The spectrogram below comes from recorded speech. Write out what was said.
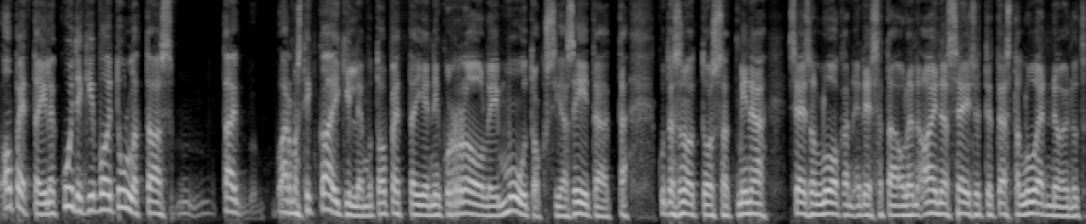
opettajille kuitenkin voi tulla taas, tai varmasti kaikille, mutta opettajien niin kuin rooliin muutoksia siitä, että kuten sanoit tuossa, että minä seison luokan edessä tai olen aina seissyt ja tästä luennoinut.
